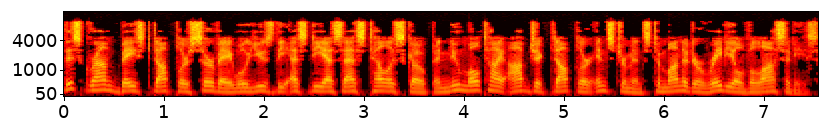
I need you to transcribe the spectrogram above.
This ground-based Doppler survey will use the SDSS telescope and new multi-object Doppler instruments to monitor radial velocities.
